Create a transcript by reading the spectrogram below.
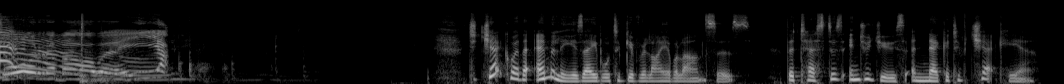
Toren bouwen, ja. To check whether Emily is able to give reliable answers, the testers introduce a negative check here.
